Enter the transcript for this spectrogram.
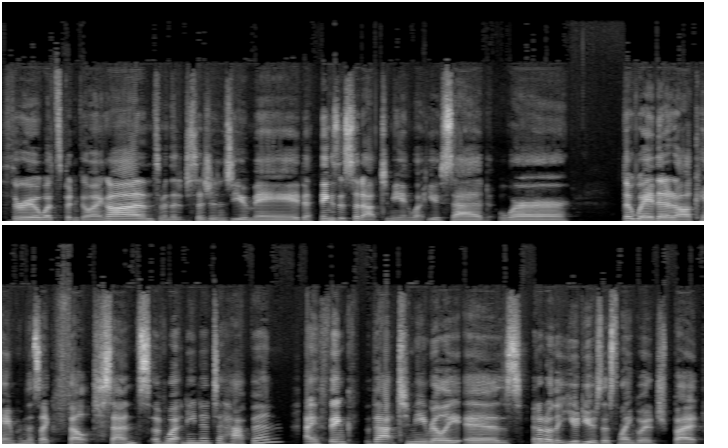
through what's been going on, some of the decisions you made. Things that stood out to me in what you said were the way that it all came from this like felt sense of what needed to happen. I think that to me really is, I don't know that you'd use this language, but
